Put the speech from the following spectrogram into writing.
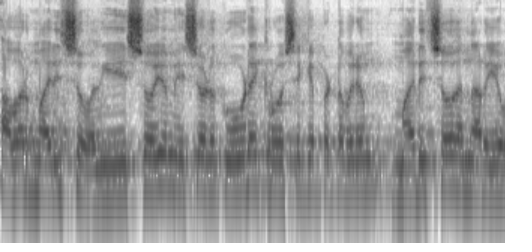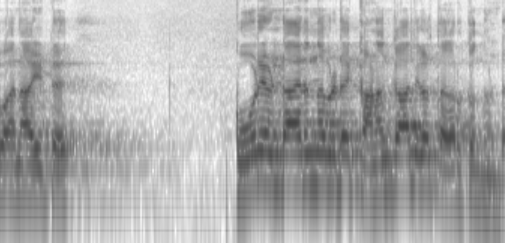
അവർ മരിച്ചോ അല്ലെങ്കിൽ ഈശോയും ഈശോയുടെ കൂടെ ക്രൂശിക്കപ്പെട്ടവരും മരിച്ചോ എന്നറിയുവാനായിട്ട് കൂടെ ഉണ്ടായിരുന്നവരുടെ കണങ്കാലുകൾ തകർക്കുന്നുണ്ട്.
